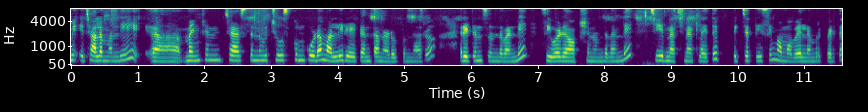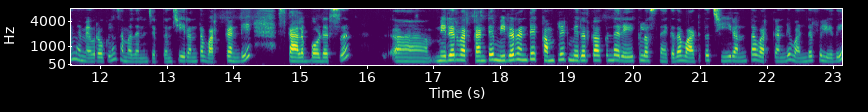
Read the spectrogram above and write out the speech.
మీ చాలా మంది మెన్షన్ చేస్తున్నవి చూసుకుని కూడా మళ్ళీ రేట్ ఎంత అని అడుగుతున్నారు. రిటర్న్స్ ఉండవండి సిఓడి ఆప్షన్ ఉండదండి. చీర నచ్చినట్లయితే పిక్చర్ తీసి మా మొబైల్ నెంబర్కి పెడితే మేము ఎవరో ఒకరు సమాధానం చెప్తాం. చీర అంతా వర్క్ అండి. స్కాలప్ బోర్డర్స్ మిర్రర్ వర్క్ అంటే మిర్రర్ అంటే కంప్లీట్ మిర్రర్ కాకుండా రేకులు వస్తాయి కదా వాటితో చీర అంతా వర్క్ అండి. వండర్ఫుల్ ఇది.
